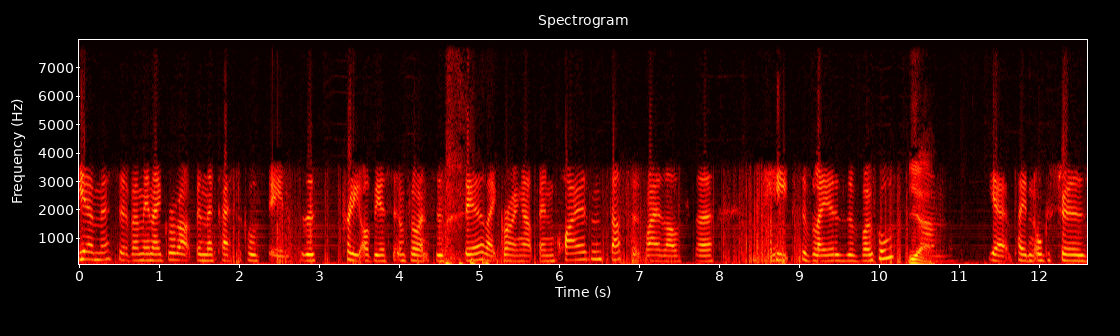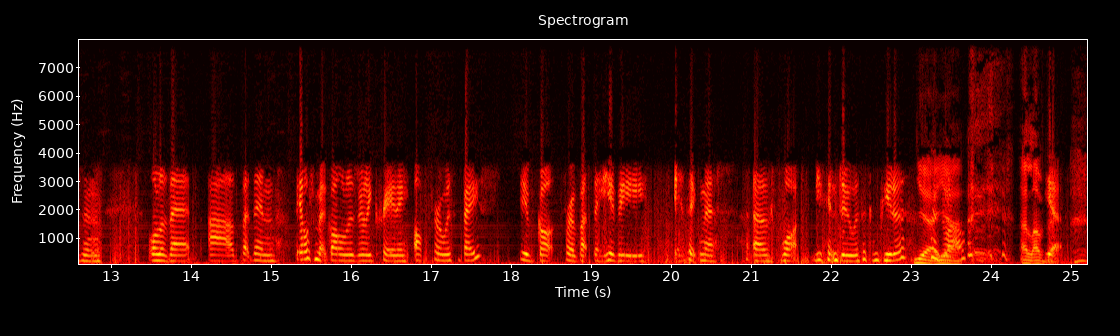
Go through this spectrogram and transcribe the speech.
Yeah, massive. I mean, I grew up in the classical scene, so there's pretty obvious influences there, like growing up in choirs and stuff. That's why I love the heaps of layers of vocals. Yeah. Um, yeah, played in orchestras and all of that. Uh, but then the ultimate goal is really creating opera with bass. You've got for but the heavy epicness of what you can do with a computer. Yeah, yeah. well. I love that. Yeah.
